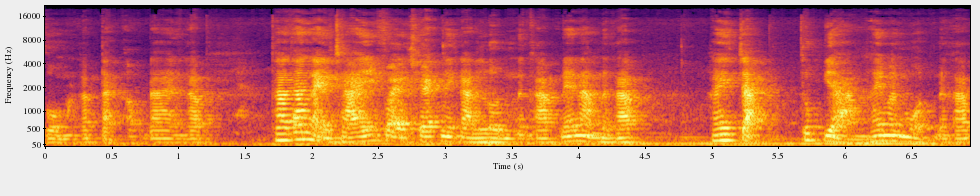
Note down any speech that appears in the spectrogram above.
คมๆนะครับตัดออกได้นะครับ ถ้าท่านไหนใช้ไฟแช็กในการลนนะครับ แนะนำนะครับ ให้จับทุกอย่างให้มันหมดนะครับ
